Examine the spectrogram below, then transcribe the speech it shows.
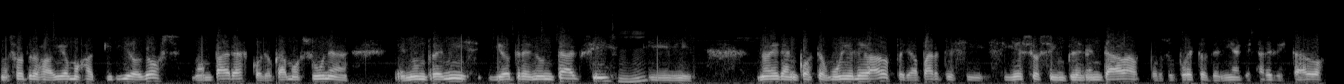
nosotros habíamos adquirido dos mamparas, colocamos una en un remis y otra en un taxi y no eran costos muy elevados, pero aparte si, si eso se implementaba, por supuesto tenía que estar el Estado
